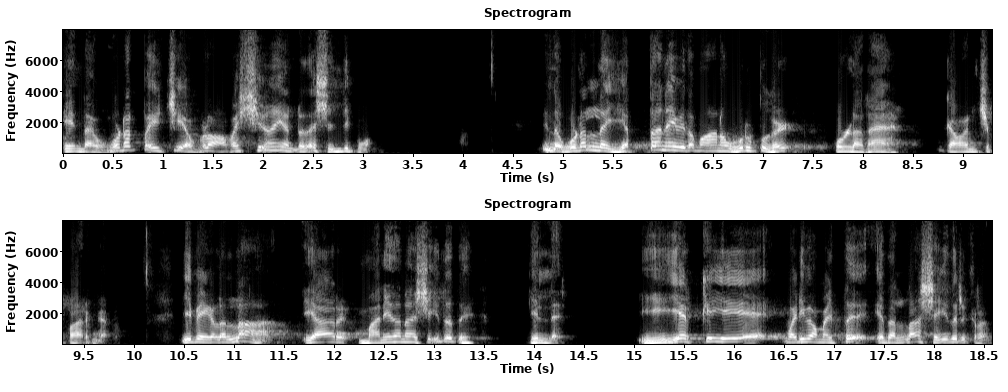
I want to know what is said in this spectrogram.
இந்த உடற்பயிற்சி எவ்வளோ அவசியம் என்றதை சிந்திப்போம். இந்த உடல்ல எத்தனை விதமான உறுப்புகள் உள்ளன? கவனிச்சு பாருங்க. இவைகளெல்லாம் யார்? மனிதனை செய்தது? இல்லை. இயற்கையே வடிவமைத்து இதெல்லாம் செய்திருக்கிறது.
